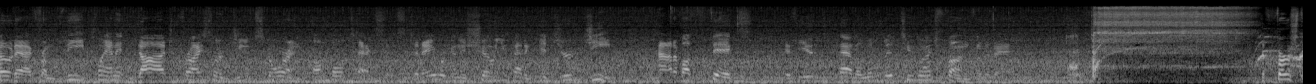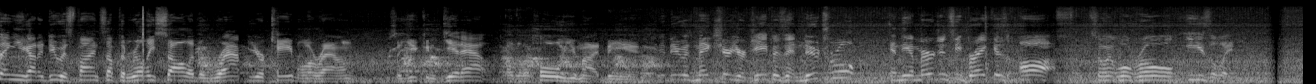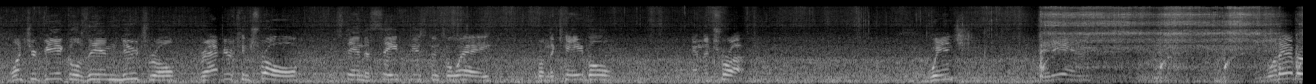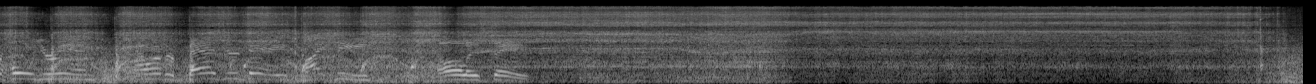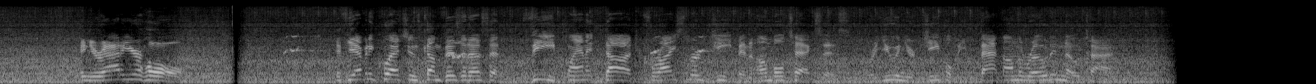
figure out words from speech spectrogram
Kodak from the Planet Dodge Chrysler Jeep store in Humble, Texas. Today we're going to show you how to get your Jeep out of a fix if you had a little bit too much fun for the day. The first thing you got to do is find something really solid to wrap your cable around so you can get out of the hole you might be in. What you do is make sure your Jeep is in neutral and the emergency brake is off so it will roll easily. Once your vehicle's in neutral, grab your control and stand a safe distance away from the cable and the truck. Winch it in. Whatever hole you're in, however bad your day might be, all is saved. And you're out of your hole. If you have any questions, come visit us at the Planet Dodge Chrysler Jeep in Humble, Texas, where you and your Jeep will be back on the road in no time.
